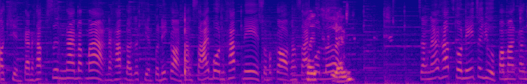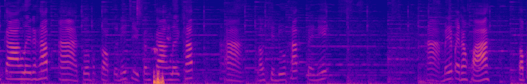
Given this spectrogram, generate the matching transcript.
มาเขียนกันนะครับ ซึ่งง่ายมากๆนะครับ เราจะเขียนตัวนี้ก่อนทางซ้ายบนครับนี่ส่วนประกอบทางซ้ายเคยบนเลเขียยน จากนั้นครับตัวนี้จะอยู่ประมาณกลางๆเลยนะครับอ่าตัวประกอบตัวนี้จะอยู่กลางๆเลยครับอ่าลองเขียนดูครับเป็นนี้อ่าไม่ได้ไปทางขวา ต่อไป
